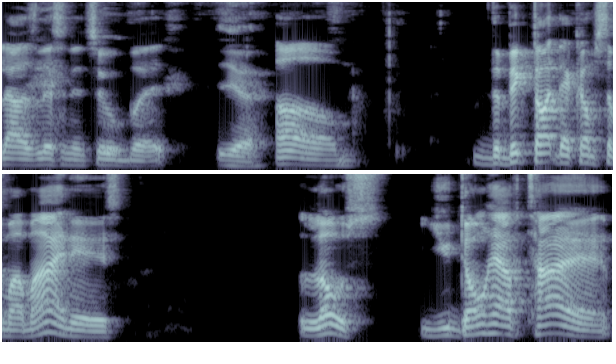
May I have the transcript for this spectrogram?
that I was listening to, but Yeah. um, the big thought that comes to my mind is, Los, you don't have time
